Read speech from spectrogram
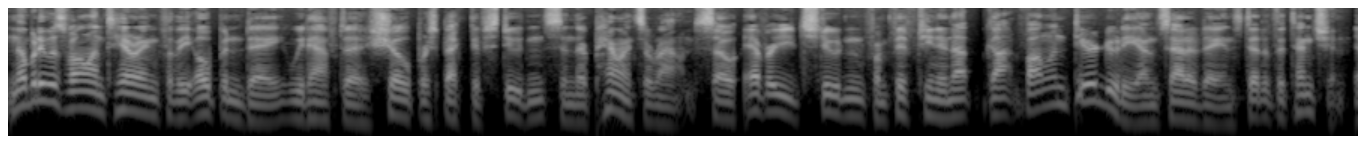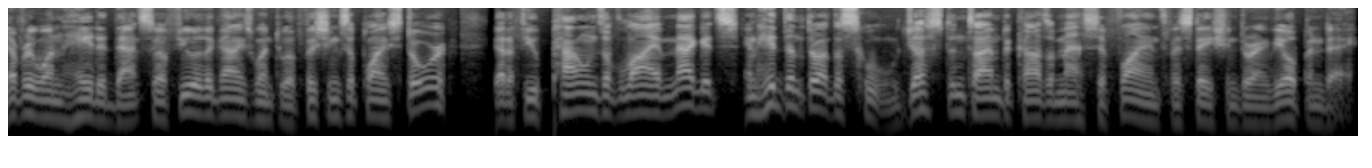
Nobody was volunteering for the open day. We'd have to show prospective students and their parents around, so every student from 15 and up got volunteer duty on Saturday instead of detention. Everyone hated that, so a few of the guys went to a fishing supply store, got a few pounds of live maggots, and hid them throughout the school, just in time to cause a massive fly infestation during the open day.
